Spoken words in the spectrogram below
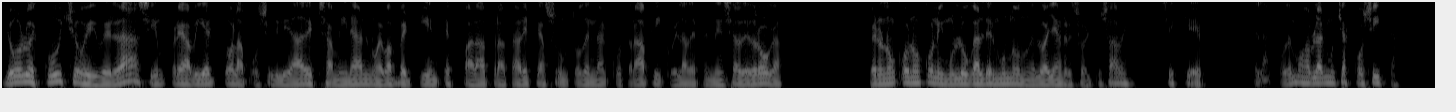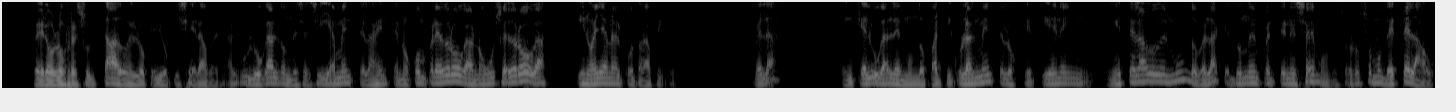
yo lo escucho y, ¿verdad? Siempre he abierto a la posibilidad de examinar nuevas vertientes para tratar este asunto del narcotráfico y la dependencia de droga, pero no conozco ningún lugar del mundo donde lo hayan resuelto, ¿saben? Así es que, ¿verdad? Podemos hablar muchas cositas, pero los resultados es lo que yo quisiera ver. Algún lugar donde sencillamente la gente no compre droga, no use droga y no haya narcotráfico. ¿Verdad? ¿En qué lugar del mundo? Particularmente los que tienen en este lado del mundo, ¿verdad? Que es donde pertenecemos. Nosotros somos de este lado,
